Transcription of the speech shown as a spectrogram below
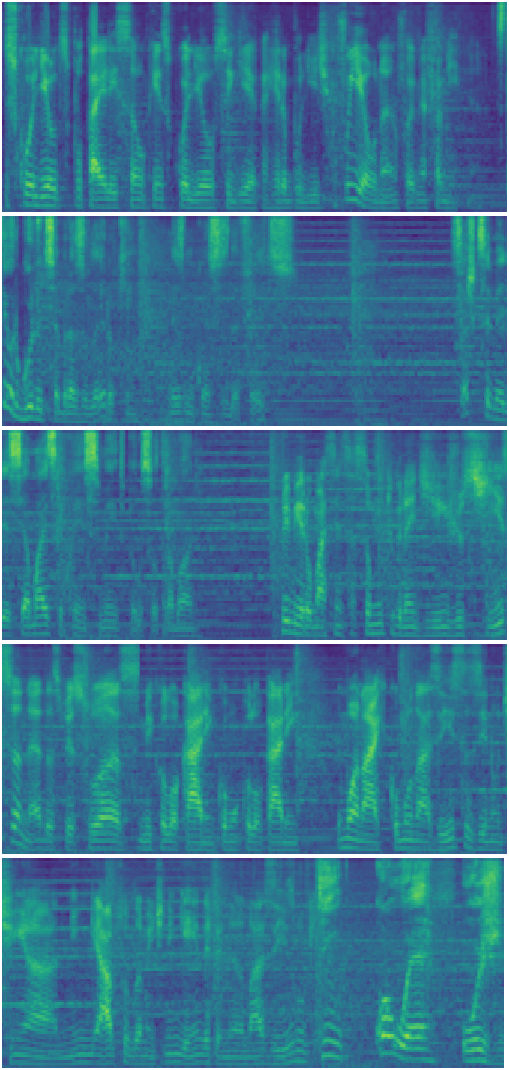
escolheu disputar a eleição, quem escolheu seguir a carreira política fui eu, né? Não foi minha família. Você tem orgulho de ser brasileiro, Kim? Mesmo com esses defeitos? Você acha que você merecia mais reconhecimento pelo seu trabalho? Primeiro, uma sensação muito grande de injustiça, né? Das pessoas me colocarem como colocarem o monarca como nazistas e não tinha nem, absolutamente ninguém defendendo o nazismo. Kim, qual é, hoje,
